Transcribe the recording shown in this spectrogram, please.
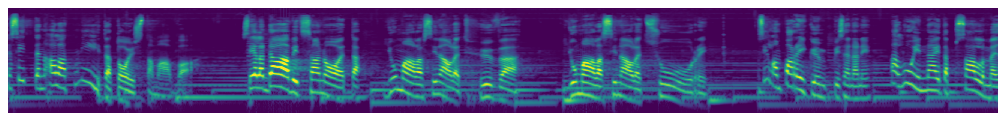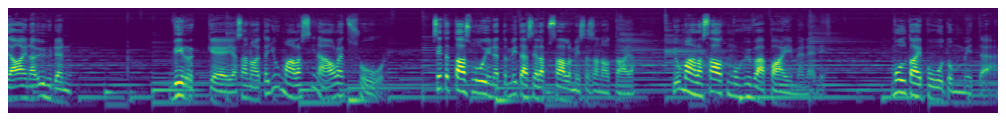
Ja sitten alat niitä toistamaan vaan. Siellä Daavid sanoo, että Jumala, sinä olet hyvä. Jumala, sinä olet suuri. Silloin parikymppisenä niin mä luin näitä psalmeja aina yhden virkkeen ja sanoin, että Jumala, sinä olet suuri. Sitten taas luin, että mitä siellä psalmissa sanotaan ja Jumala, sä oot mun hyvä paimeneni. Multa ei puutu mitään.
